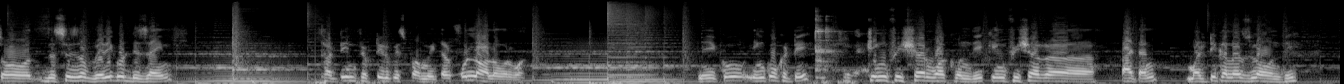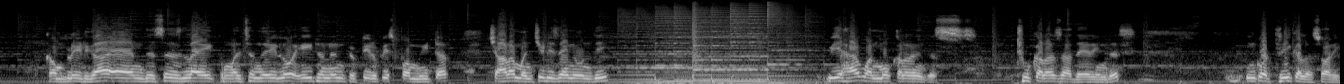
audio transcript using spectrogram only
So this is a very good design thirteen fifty rupees per metre full all over work మీకు ఇంకొకటి కింగ్ ఫిషర్ వర్క్ ఉంది. కింగ్ ఫిషర్ ప్యాటర్న్ మల్టీ కలర్స్లో ఉంది కంప్లీట్గా అండ్ దిస్ ఇస్ లైక్ మల్చందేరిలో eight hundred and fifty rupees per metre చాలా మంచి డిజైన్ ఉంది we have one more color in this. Two colors are there in this. ఇంకో three colour sorry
